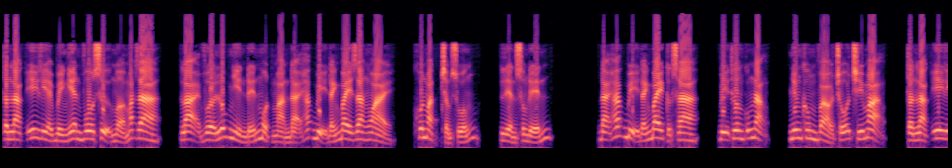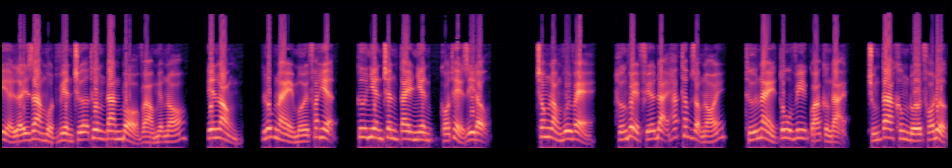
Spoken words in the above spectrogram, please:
tần lạc y gì bình yên vô sự mở mắt ra, lại vừa lúc nhìn đến một màn đại hắc bị đánh bay ra ngoài, khuôn mặt trầm xuống, liền xông đến. Đại hắc bị đánh bay cực xa, bị thương cũng nặng, nhưng không vào chỗ chí mạng, tần lạc y lìa lấy ra một viên chữa thương đan bỏ vào miệng nó, yên lòng, lúc này mới phát hiện, cư nhiên chân tay nhiên có thể di động. Trong lòng vui vẻ, hướng về phía đại hắc thấp giọng nói, thứ này tu vi quá cường đại, chúng ta không đối phó được,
